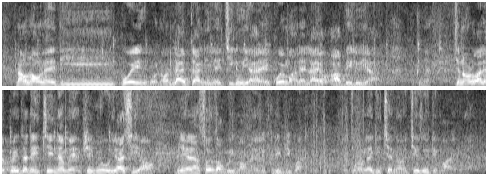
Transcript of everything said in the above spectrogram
။နောက်နောက်လဲဒီပွဲတွေကိုပေါ့နော် live ကနေလဲကြည့်လို့ရတယ်။ကွဲမှာလဲလာရောက်အားပေးလို့ရတယ်။ခင်ဗျာကျွန်တော်တို့ကလည်းပြည်သက်တွေကျေနပ်မဲ့အဖြစ်မျိုးကိုရရှိအောင်အများအားစွမ်းဆောင်ပေးပါမယ်လို့ကတိပြုပါတယ်။ကျွန်တော်လည်းဒီ channel ကိုကျေးဇူးတင်ပါတယ်ခင်ဗျာ။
